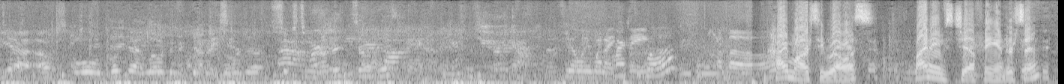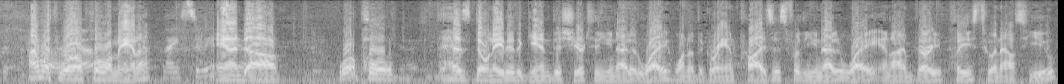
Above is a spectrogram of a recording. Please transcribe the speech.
Yeah, uh, we'll book that load to McDonough, Georgia. 1600, sound good? the only one I think. Hello. Hi, Marcy Willis. My name's Jeff Anderson. I'm with Hello, Whirlpool Amana. Nice to meet And you. uh, Whirlpool has donated again this year to the United Way, one of the grand prizes for the United Way, and I'm very pleased to announce to you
